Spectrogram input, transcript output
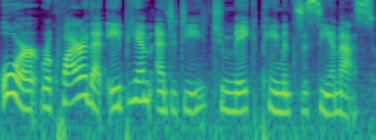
or require that APM entity to make payments to CMS.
